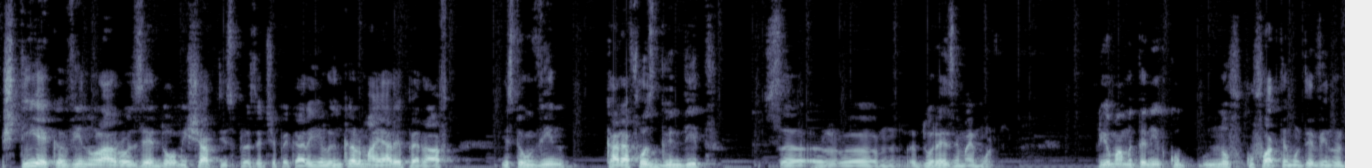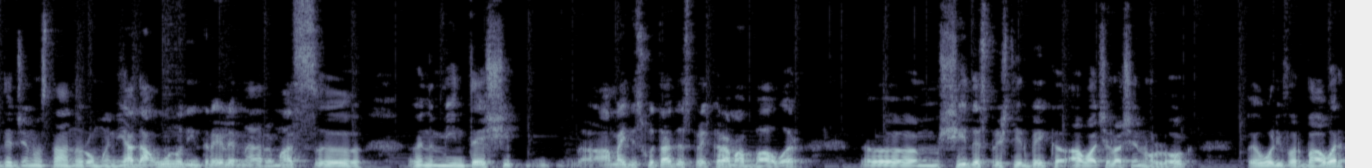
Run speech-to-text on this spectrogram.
știe că vinul la roze 2017 pe care el încă îl mai are pe raft este un vin care a fost gândit să uh, dureze mai mult. Eu m-am întâlnit cu, nu cu foarte multe vinuri de genul ăsta în România, dar unul dintre ele mi-a rămas uh, în minte și am mai discutat despre Crama Bauer uh, și despre Știrbei că au același enolog, pe Oliver Bauer.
